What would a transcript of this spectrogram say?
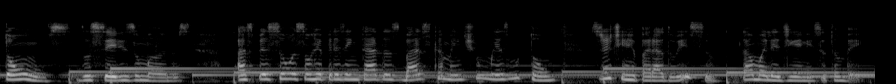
tons dos seres humanos. As pessoas são representadas basicamente no mesmo tom. Você já tinha reparado isso? Dá uma olhadinha nisso também.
